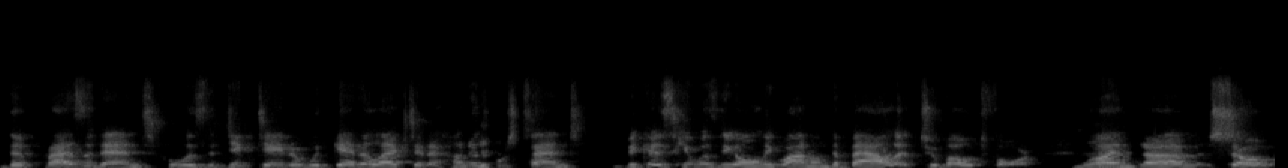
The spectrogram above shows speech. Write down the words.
the president, who was the dictator, would get elected 100% because he was the only one on the ballot to vote for. Wow. And um, so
